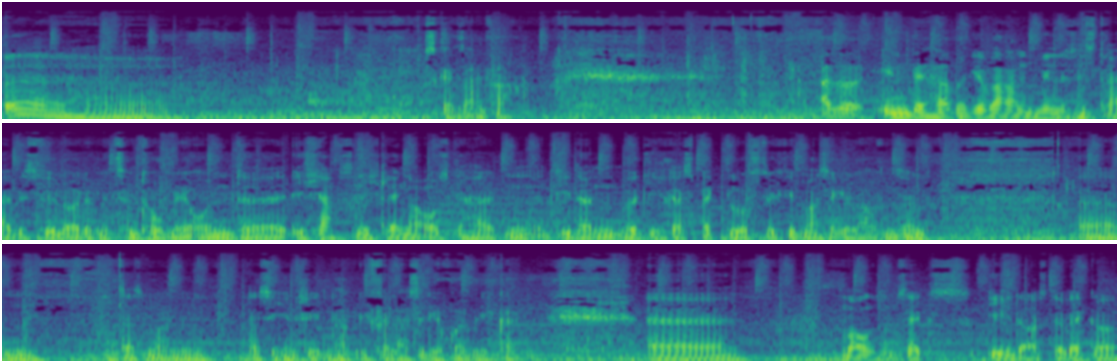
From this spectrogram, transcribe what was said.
Äh, ist ganz einfach. Also in der Herberge waren mindestens drei bis vier Leute mit Symptome und äh, ich habe es nicht länger ausgehalten, die dann wirklich respektlos durch die Masse gelaufen sind, ähm, dass man, dass ich entschieden habe, ich verlasse die Räumlichkeiten. Äh, morgens um sechs ging da aus der Wecker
